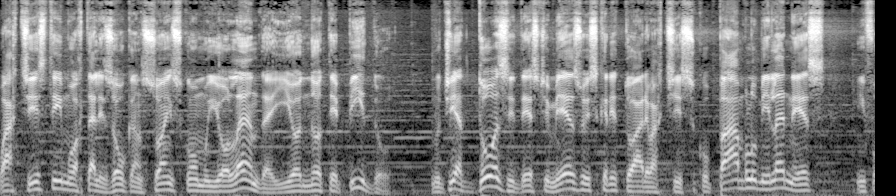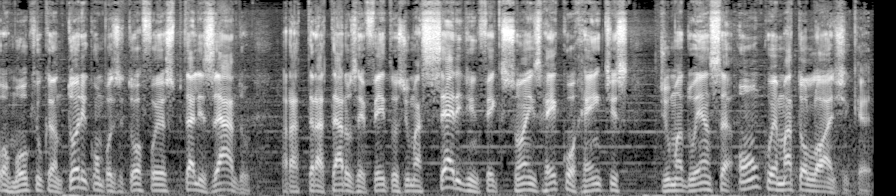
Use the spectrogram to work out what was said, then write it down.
O artista imortalizou canções como Yolanda e Onotepido, no dia 12 deste mês, o escritório artístico Pablo Milanês informou que o cantor e compositor foi hospitalizado para tratar os efeitos de uma série de infecções recorrentes de uma doença oncohematológica.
